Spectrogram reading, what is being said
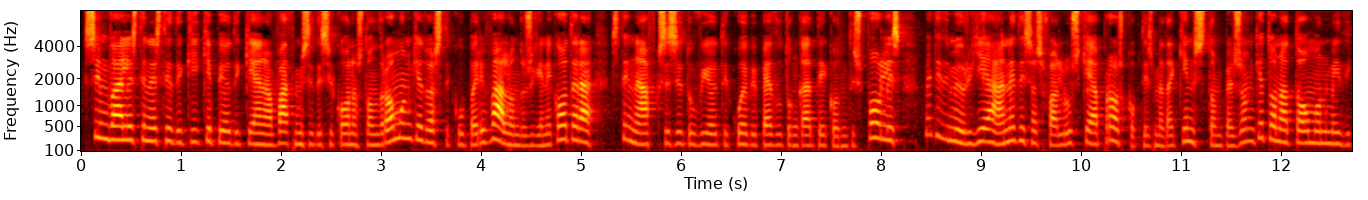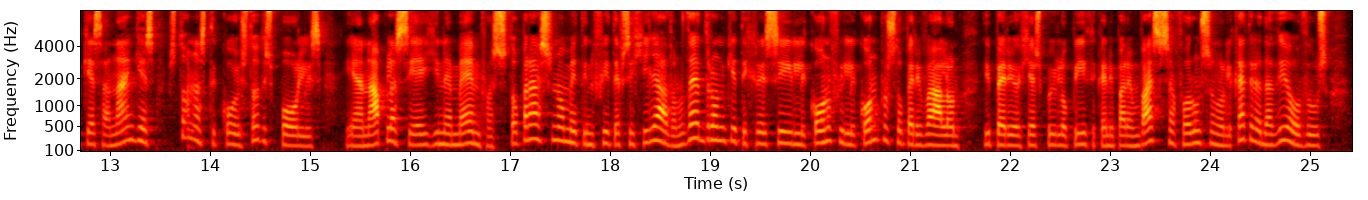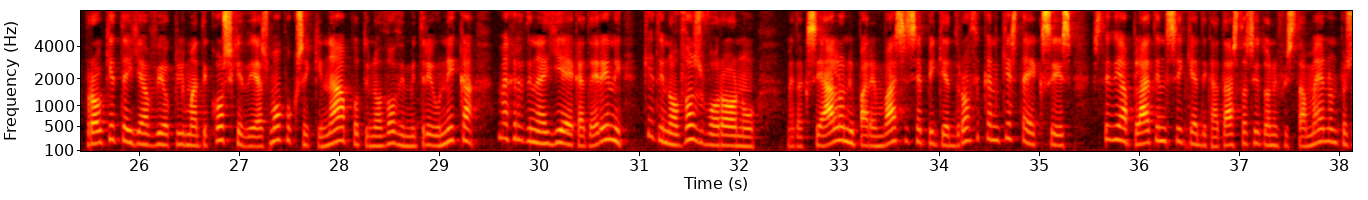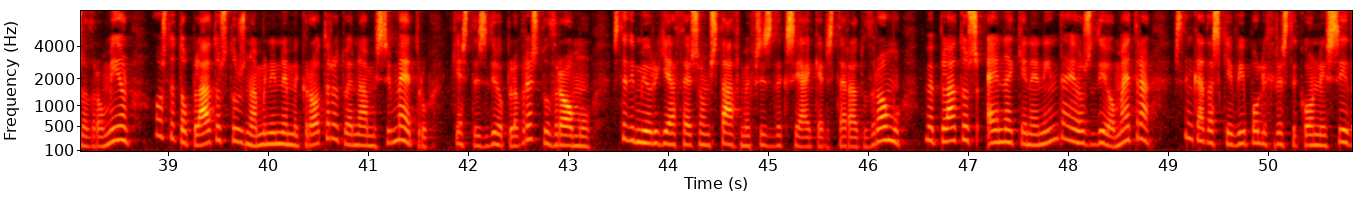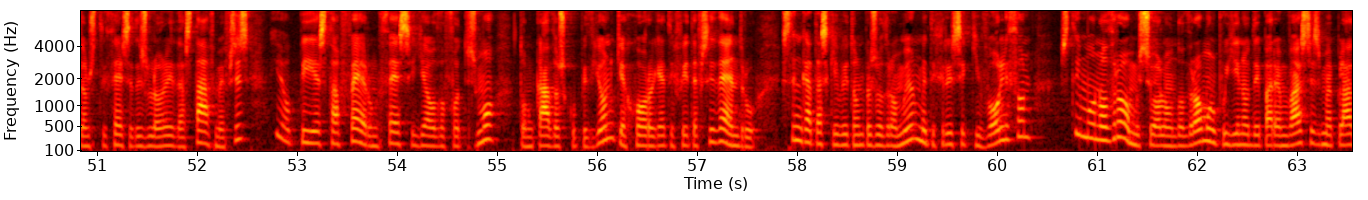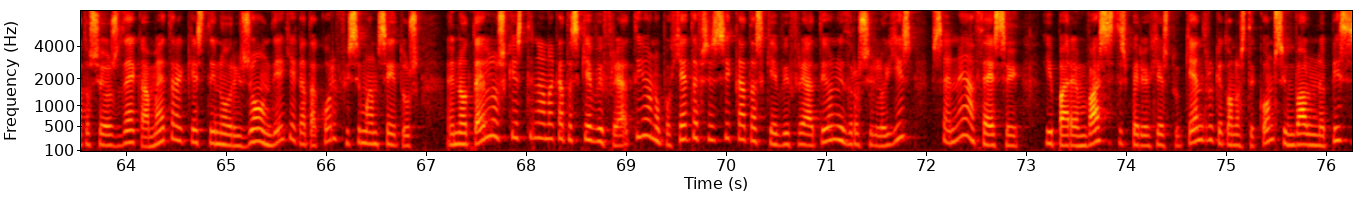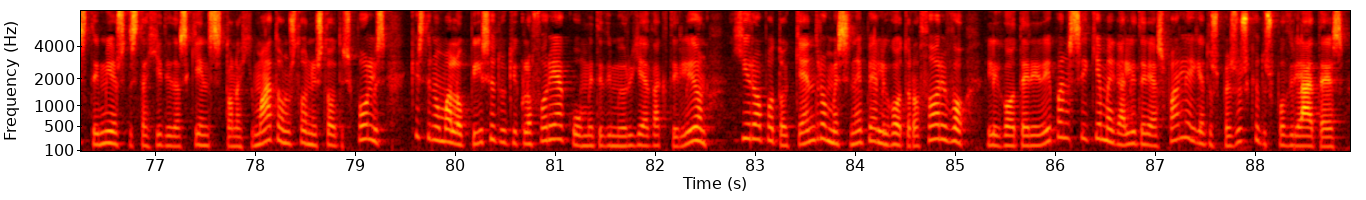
συμβάλλει στην αισθητική και ποιοτική αναβάθμιση της εικόνας των δρόμων και του αστικού περιβάλλοντος γενικότερα, στην αύξηση του βιωτικού επίπεδου των κατοίκων της πόλης, με τη δημιουργία άνετης, ασφαλούς και απρόσκοπτης μετακίνησης των πεζών και των ατόμων με ειδικές ανάγκες στον αστικό ιστό της πόλης. Η ανάπλαση έγινε με έμφαση στο πράσινο, με την φύτευση χιλιάδων δέντρων και τη χρήση υλικών φιλικών προς το περιβάλλον. Οι περιοχές που υλοποιήθηκαν οι παρεμβάσεις αφορούν συνολικά 32 οδούς. Πρόκειται για βιοκλιματικό σχεδιασμό που ξεκινά από την οδό Δημητρίου Νίκα μέχρι την την Αγία Εκατερίνη και την Οδός Βορώνου. Μεταξύ άλλων, οι παρεμβάσεις επικεντρώθηκαν και στα εξής: στη διαπλάτηση και αντικατάσταση των υφισταμένων πεζοδρομίων, ώστε το πλάτος τους να μην είναι μικρότερο του 1,5 μέτρου και στις δύο πλευρές του δρόμου, στη δημιουργία θέσεων στάθμευσης δεξιά και αριστερά του δρόμου με πλάτος 1,90 έως 2 μέτρα, στην κατασκευή πολυχρηστικών νησίδων στη θέση της λωρίδας στάθμευσης, οι οποίες θα φέρουν θέση για οδοφωτισμό, τον κάδος σκουπιδιών και χώρο για τη φύτευση δέντρου, στην κατασκευή των πεζοδρομίων με τη χρήση κυβόληθων, στη μονοδρόμηση όλων των δρόμων που γίνονται οι παρεμβάσεις με πλάτος έως 10 μέτρα και στην οριζόντια και κατακόρυφη σήμανσή τους. Ενώ τέλος και στην ανακατασκευή φρεατίων, αποχέτευσης ή κατασκευή φρεατίων υδροσυλλογής σε νέα θέση. Οι παρεμβάσεις στις περιοχές του κέντρου και των αστικών συμβάλλουν επίσης στη μείωση της ταχύτητας κίνησης των αχημάτων στον ιστό της πόλης και στην ομαλοποίηση του κυκλοφοριακού με τη δημιουργία δακτυλίων γύρω από το κέντρο με συνέπεια λιγότερο θόρυβο, λιγότερη ρήπανση και μεγαλύτερη ασφάλεια για τους πεζούς και τους ποδηλάτες.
